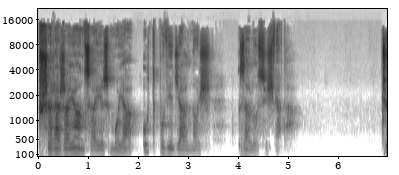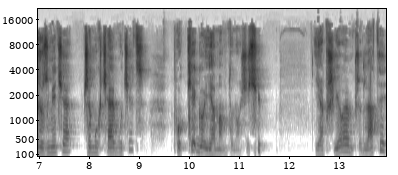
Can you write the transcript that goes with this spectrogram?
Przerażająca jest moja odpowiedzialność za losy świata. Czy rozumiecie, czemu chciałem uciec? Po kiego ja mam to nosić? Ja przyjąłem przed laty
